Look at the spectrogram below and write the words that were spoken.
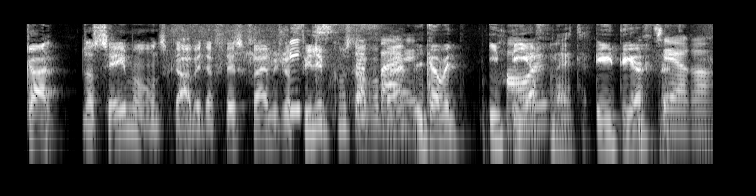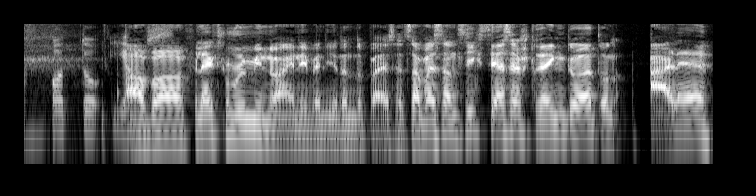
Geil. Da sehen wir uns, Gabi. Das freut mich schon. Philipp, kommst du vorbei? Ich glaube, ich Paul, darf nicht. Ich darf nicht. Sarah, Otto, ja. Aber vielleicht schummeln wir nur eine, wenn ihr dann dabei seid. Aber es ist an sich sehr, sehr streng dort und alle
